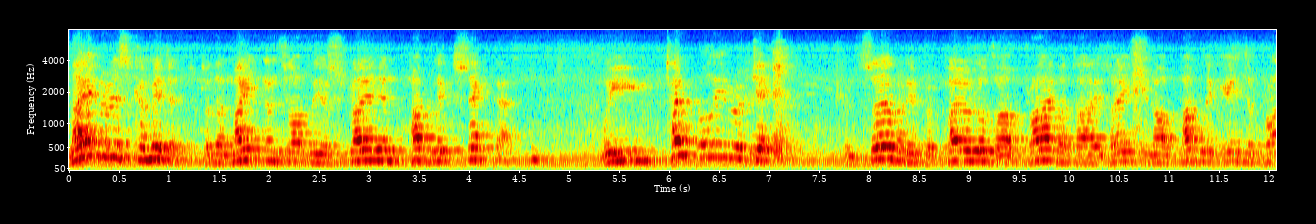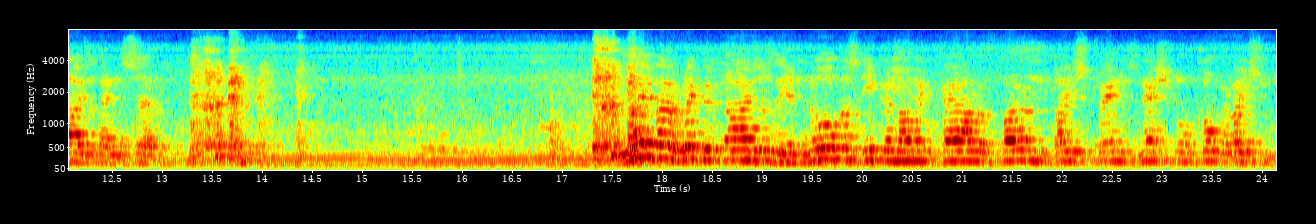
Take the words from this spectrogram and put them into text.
Labor is committed to the maintenance of the Australian public sector. We totally reject conservative proposals of privatisation of public enterprises and services. Labor recognises the enormous economic power of foreign-based transnational corporations,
